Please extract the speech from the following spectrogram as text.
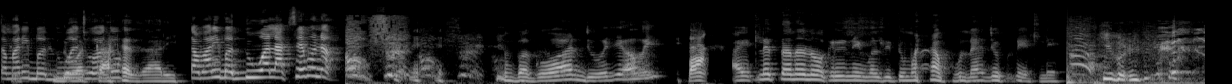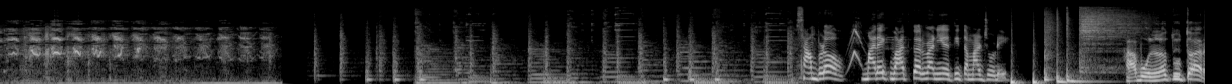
તમારી બધું સારી તમારી બધું લાગશે મને. ભગવાન જોજે હવે. એટલે જ તને નોકરી નહીં મળતી તું મને આવું ના જોઉં ને એટલે. સાંભળો મારે એક વાત કરવાની હતી તમારી જોડે. હા બોલ ને તું તાર.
